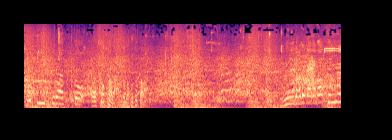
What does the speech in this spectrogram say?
ティ・クラークと細川その細川。うんラベナが待っている。ワ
